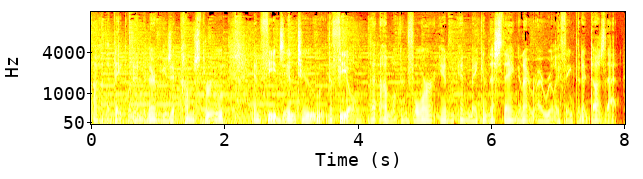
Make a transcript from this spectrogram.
uh, that they put into their music comes through and feeds into the feel that I'm looking for in, in making this thing. And I, I really think that it does that.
